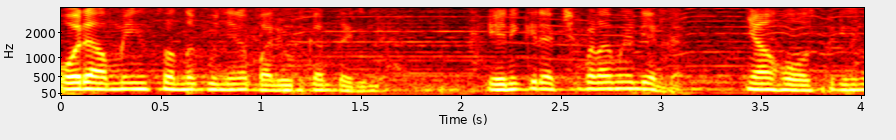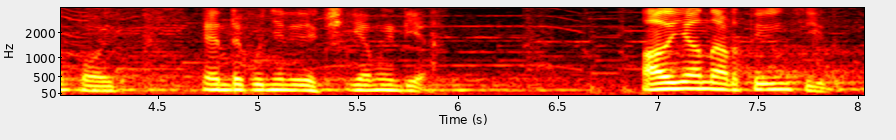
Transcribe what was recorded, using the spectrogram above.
ഒരമ്മയും സ്വന്തം കുഞ്ഞിനെ ബലി കൊടുക്കാൻ തരില്ല. എനിക്ക് രക്ഷപ്പെടാൻ വേണ്ടിയല്ല ഞാൻ ഹോസ്പിറ്റലിൽ നിന്ന് പോയത്. എന്റെ കുഞ്ഞിനെ രക്ഷിക്കാൻ വേണ്ടിയാണ് അത് ഞാൻ നടത്തുകയും ചെയ്തു.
